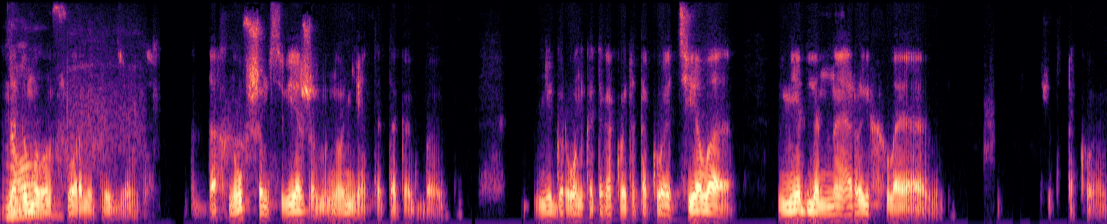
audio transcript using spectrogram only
Но... Я ну, думал, он в форме придет. Отдохнувшим, свежим, но нет, это как бы не громко, это какое-то такое тело медленное, рыхлое, такое.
